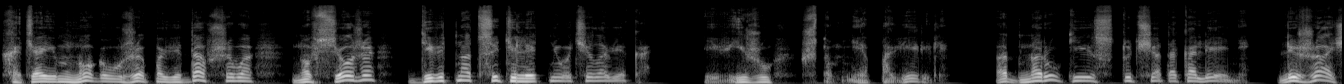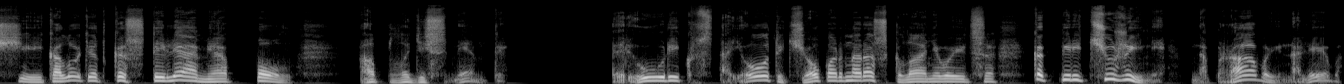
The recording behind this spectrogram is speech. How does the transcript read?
хотя и много уже повидавшего, но все же девятнадцатилетнего человека. И вижу, что мне поверили. Однорукие стучат о колени, лежащие колотят костылями о пол. Аплодисменты. Рюрик встает и чопорно раскланивается, как перед чужими, направо и налево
